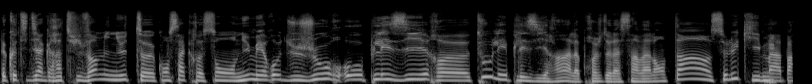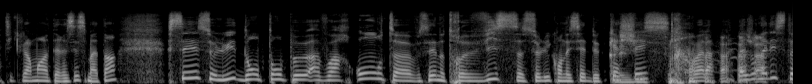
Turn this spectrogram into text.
Le quotidien gratuit 20 minutes euh, consacre son numéro du jour au plaisir, euh, tous les plaisirs hein, à l'approche de la Saint-Valentin. Celui qui m'a particulièrement intéressé ce matin, c'est celui dont on peut avoir honte. Vous savez, notre vice, celui qu'on essaie de cacher. Voilà. La journaliste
